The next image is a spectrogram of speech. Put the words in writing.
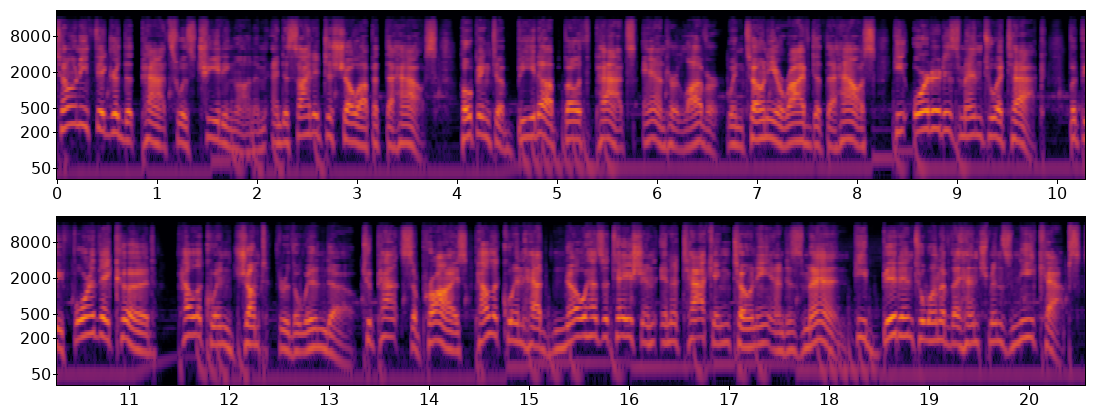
Tony figured that Pats was cheating on him and decided to show up at the house, hoping to beat up both Pats and her lover. When Tony arrived at the house, he ordered his men to attack, but before they could, Peloquin jumped through the window. To Pat's surprise, Peloquin had no hesitation in attacking Tony and his men. He bit into one of the henchmen's kneecaps,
